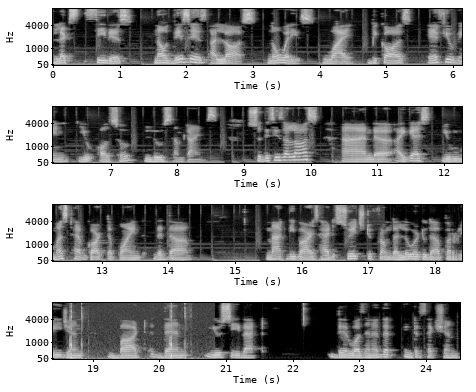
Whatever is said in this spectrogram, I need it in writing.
let's see this. Now this is a loss. No worries. Why? Because if you win, you also lose sometimes so this is a loss and uh, i guess you must have got the point that the MACD bars had switched from the lower to the upper region but then you see that there was another intersection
